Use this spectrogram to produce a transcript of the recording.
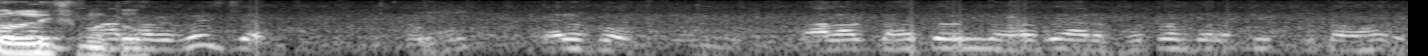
চল্লিশ মতো। হবে আর হবে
